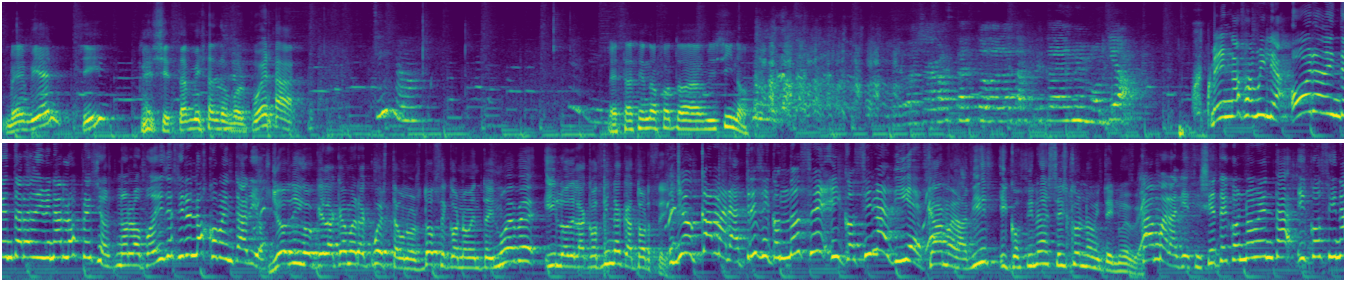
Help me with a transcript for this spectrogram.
¿Ves bien? ¿Sí? Se está mirando por fuera. China. ¿Le está haciendo fotos al vecino? Venga, familia, hora de intentar adivinar los precios. Nos lo podéis decir en los comentarios. Yo digo que la cámara cuesta unos 12,99 y lo de la cocina 14. Yo cámara 13,12 y cocina 10. Cámara 10 y cocina 6,99. Cámara 17,90 y cocina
